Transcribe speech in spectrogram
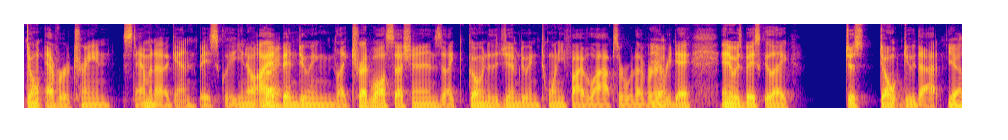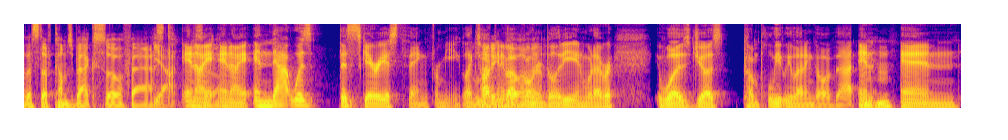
don't ever train stamina again basically you know i Right. had been doing like tread wall sessions like going to the gym doing 25 laps or whatever Yep. every day and it was basically like just don't do that Yeah, that stuff comes back so fast. yeah and i and i and that was the scariest thing for me like Letting talking about it. vulnerability and whatever was just completely letting go of that and Mhm. and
